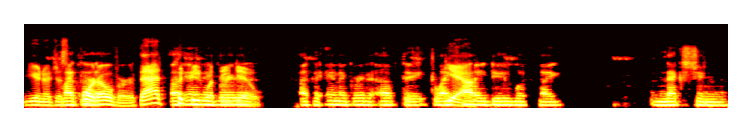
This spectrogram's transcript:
you know just like port a- over that could be what they do like an integrated update, like Yeah. how they do with like next gen.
